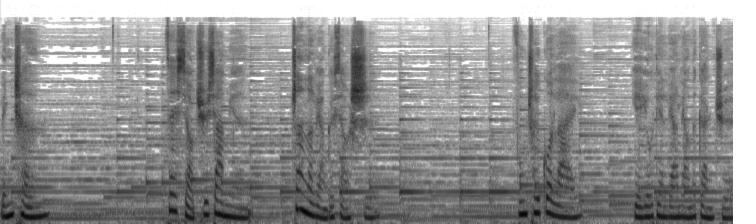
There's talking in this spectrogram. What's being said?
凌晨在小区下面站了两个小时，风吹过来。也有点凉凉的感觉，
